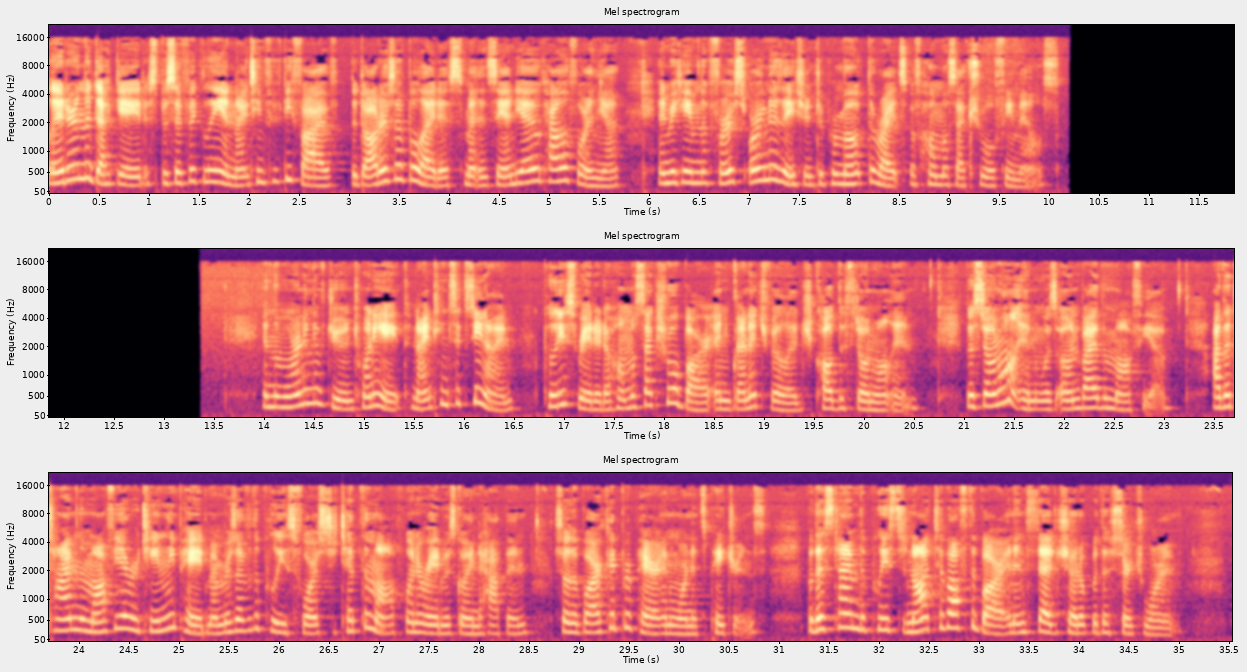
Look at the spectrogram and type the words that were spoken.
Later in the decade, specifically in 1955, the Daughters of Bilitis met in San Diego, California, and became the first organization to promote the rights of homosexual females. In the morning of June 28, 1969, police raided a homosexual bar in Greenwich Village called the Stonewall Inn. The Stonewall Inn was owned by the Mafia. At the time, the Mafia routinely paid members of the police force to tip them off when a raid was going to happen, so the bar could prepare and warn its patrons. But this time, the police did not tip off the bar and instead showed up with a search warrant.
